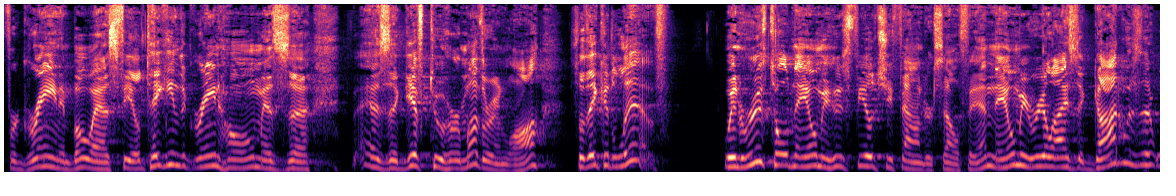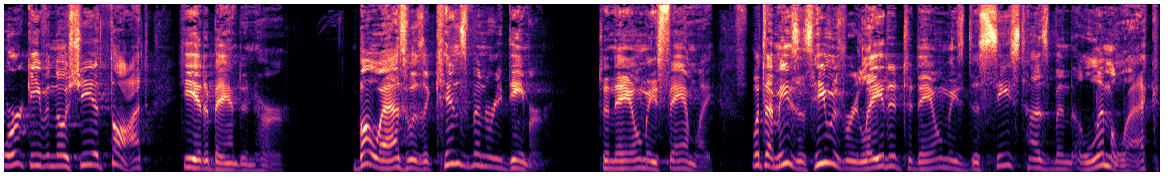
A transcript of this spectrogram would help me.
for grain in Boaz's field, taking the grain home as a, as a gift to her mother in law so they could live. When Ruth told Naomi whose field she found herself in, Naomi realized that God was at work even though she had thought he had abandoned her. Boaz was a kinsman redeemer to Naomi's family. What that means is he was related to Naomi's deceased husband, Elimelech,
